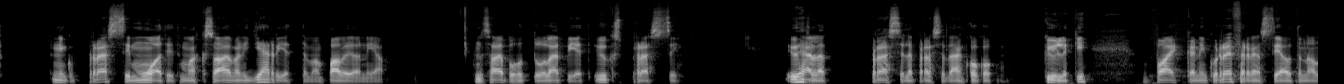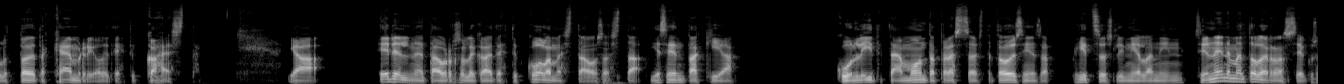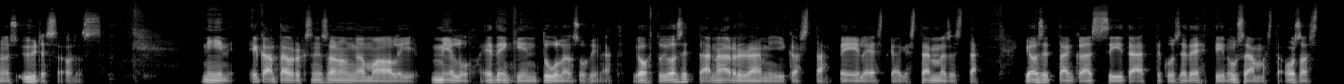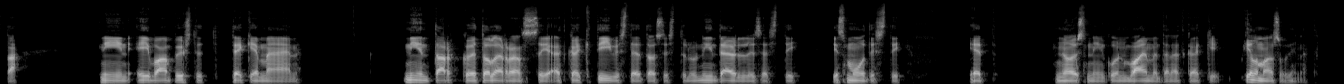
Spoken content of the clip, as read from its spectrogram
niin kuin prässimuotit maksaa aivan järjettömän paljon, ja ne sai puhuttua läpi, että yksi prässi, yhdellä prässillä prässätään koko kylki, vaikka niin referenssiautona ollut Toyota Camry oli tehty kahdesta. Ja edellinen Taurus oli kai tehty kolmesta osasta, ja sen takia, kun liitetään monta prässäystä toisiinsa hitsauslinjalla, niin siinä on enemmän toleranssia kuin se olisi yhdessä osassa. Niin ekan Tauruksen iso ongelma oli melu, etenkin tuulensuhinat. Johtui osittain aerodynamiikasta, peileistä, kaikesta tämmöisestä, ja osittain myös siitä, että kun se tehtiin useammasta osasta, niin ei vaan pystytty tekemään niin tarkkoja toleransseja, että kaikki tiivisteet olisi istunut niin täydellisesti ja smoothisti, että ne olisi niin kuin vaimentaneet kaikki ilmansuhinnat.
